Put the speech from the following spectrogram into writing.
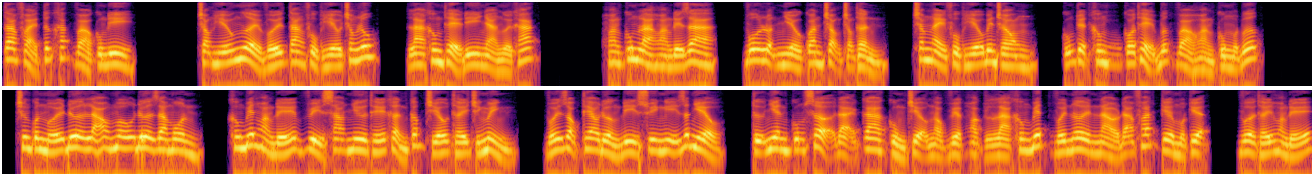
ta phải tức khắc vào cung đi. Trọng hiếu người với tang phục hiếu trong lúc, là không thể đi nhà người khác. Hoàng cung là hoàng đế gia, vô luận nhiều quan trọng trọng thần, trăm ngày phục hiếu bên trong, cũng tuyệt không có thể bước vào hoàng cung một bước. Trương quân mới đưa lão mẫu đưa ra môn, không biết hoàng đế vì sao như thế khẩn cấp chiếu thấy chính mình, với dọc theo đường đi suy nghĩ rất nhiều, tự nhiên cũng sợ đại ca cùng triệu ngọc việc hoặc là không biết với nơi nào đã phát kia một kiện, vừa thấy hoàng đế,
